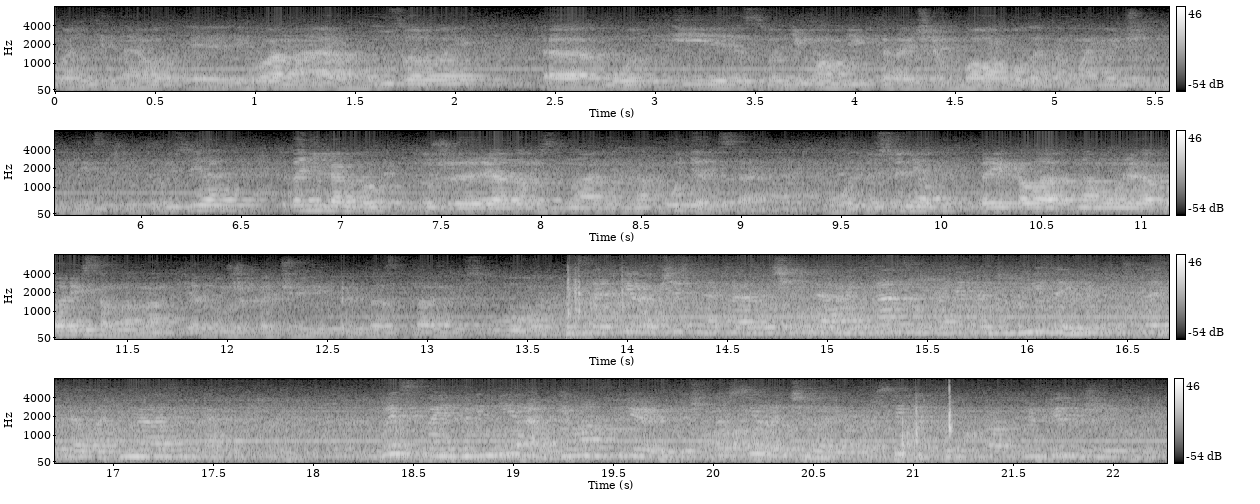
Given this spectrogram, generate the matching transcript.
Валентиной э, Ивановной Арбузовой вот, и с Вадимом Викторовичем Баул. Это мои очень близкие друзья. Вот они как бы тоже рядом с нами находятся. Вот. Но сегодня приехала к нам Ольга Борисовна, она- я тоже хочу ей предоставить слово. инициатива общественной правозащитной организации «Победа Демида» и представителя Владимира. Вы своим примером демонстрируете, что сила человека, духа, в любви к жизни.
